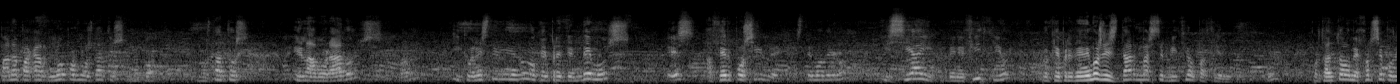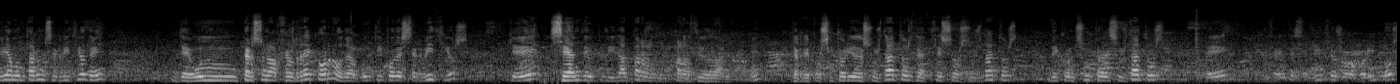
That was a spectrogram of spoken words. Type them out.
Van a pagar no por los datos, sino por los datos elaborados, ¿vale? y con este dinero lo que pretendemos es hacer posible este modelo y si hay beneficio, lo que pretendemos es dar más servicio al paciente. ¿eh? Por tanto, a lo mejor se podría montar un servicio de, de un personal health record o de algún tipo de servicios que sean de utilidad para para el ciudadano, ¿eh? de repositorio de sus datos, de acceso a sus datos, de consulta de sus datos, de diferentes servicios o algoritmos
